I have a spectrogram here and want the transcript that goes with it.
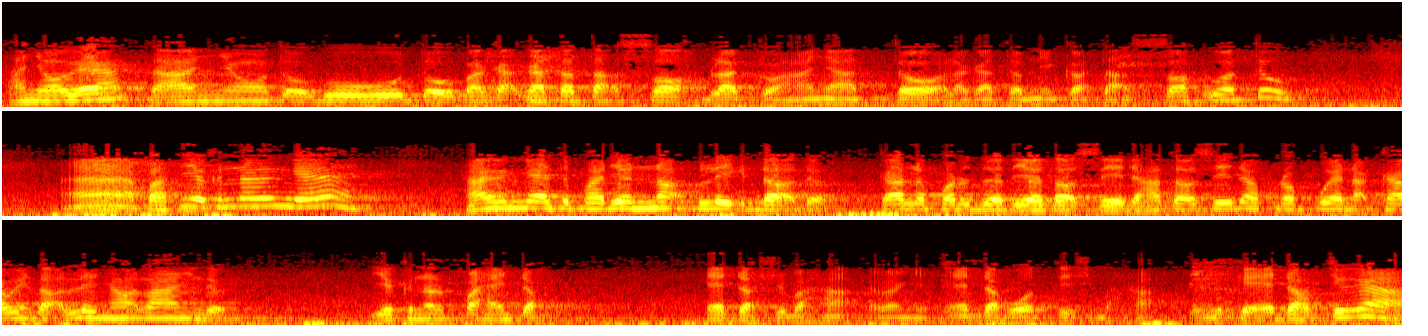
Tanya orang, tanya tok guru, tok pakat kata tak sah belaka. Ha nyata lah kata menikah tak sah dua tu. Ha pasti dia kena ngeh. Ha ngeh tu pada dia nak klik dak tu. Kalau pada dia tak sah dah, tak sah dah perempuan nak kahwin tak leh dengan lain tu. Dia kena lepas edah. Edah syubhat dia panggil. Edah wati syubhat. Bukan edah bercerai.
